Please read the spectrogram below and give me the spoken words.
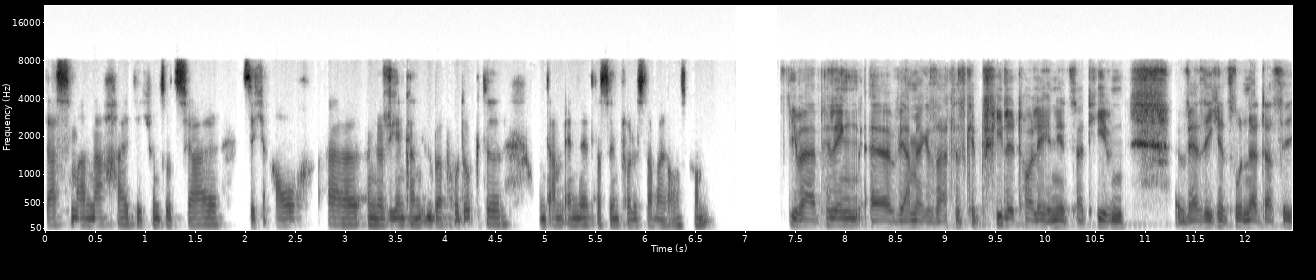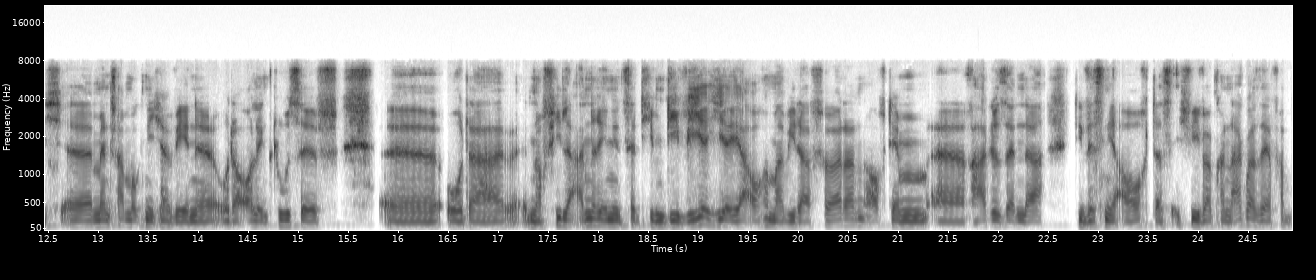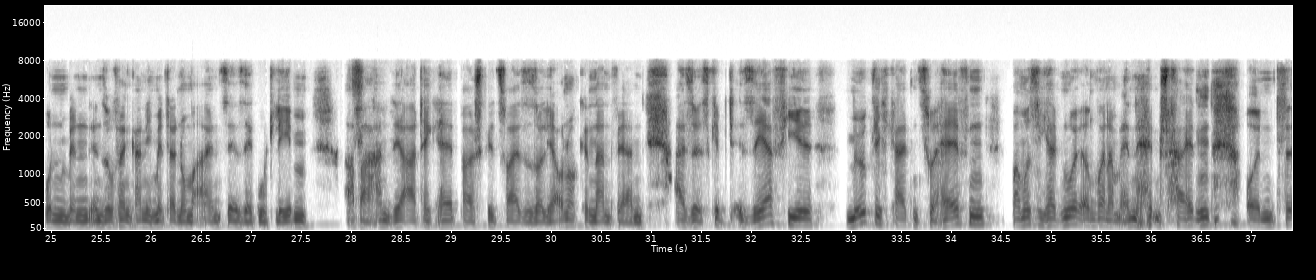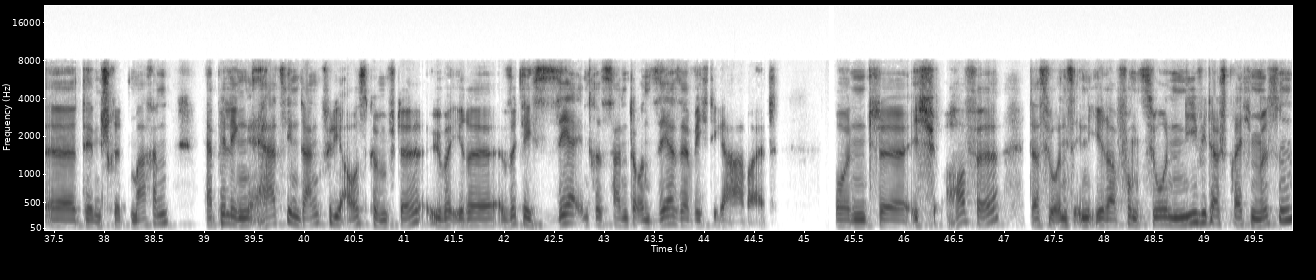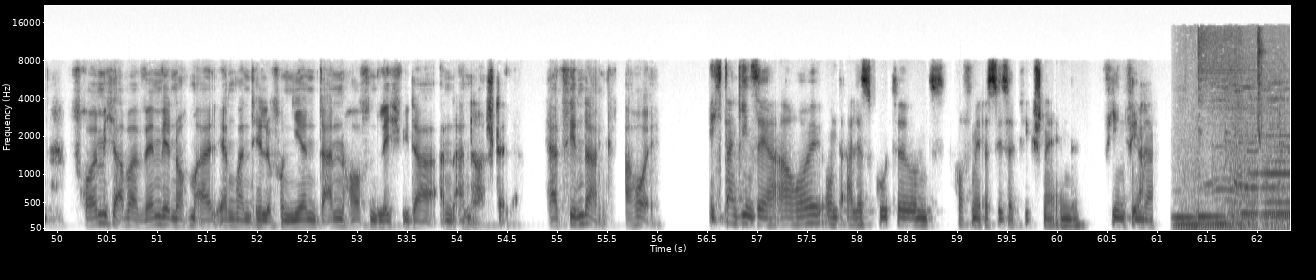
dass man nachhaltig und sozial sich auch äh, engagieren kann über Produkte und am Ende etwas Sinnvolles dabei rauskommt. Lieber Herr Pilling, äh, wir haben ja gesagt, es gibt viele tolle Initiativen. Wer sich jetzt wundert, dass ich äh, Mensch Hamburg nicht erwähne oder All Inclusive äh, oder noch viele andere Initiativen, die wir hier ja auch immer wieder fördern auf dem Radiosender, die wissen ja auch, dass ich Viva Con Agua sehr verbunden bin. Insofern kann ich mit der Nummer eins sehr, sehr gut leben. Aber Hanseatic Help beispielsweise soll ja auch noch genannt werden. Also es gibt sehr viel Möglichkeiten zu helfen. Man muss sich halt nur irgendwann am Ende entscheiden und äh, den Schritt machen. Herr Pilling, herzlichen Dank für die Auskünfte über Ihre wirklich sehr interessante und sehr, sehr wichtige Arbeit. Und äh, ich hoffe, dass wir uns in Ihrer Funktion nie widersprechen müssen. Freue mich aber, wenn wir nochmal irgendwann telefonieren, dann hoffentlich wieder an anderer Stelle. Herzlichen Dank. Ahoi. Ich danke Ihnen sehr, Ahoi, und alles Gute und hoffe mir, dass dieser Krieg schnell endet. Vielen, vielen ja. Dank.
